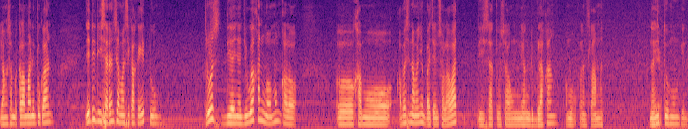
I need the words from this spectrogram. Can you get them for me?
yang sampai kelamaan itu kan. Jadi diisyarin sama si kakek itu. Terus dianya juga kan ngomong kalau eh, kamu apa sih namanya bacain sholawat di satu saung yang di belakang kamu bakalan selamat. Nah Ya. itu mungkin.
